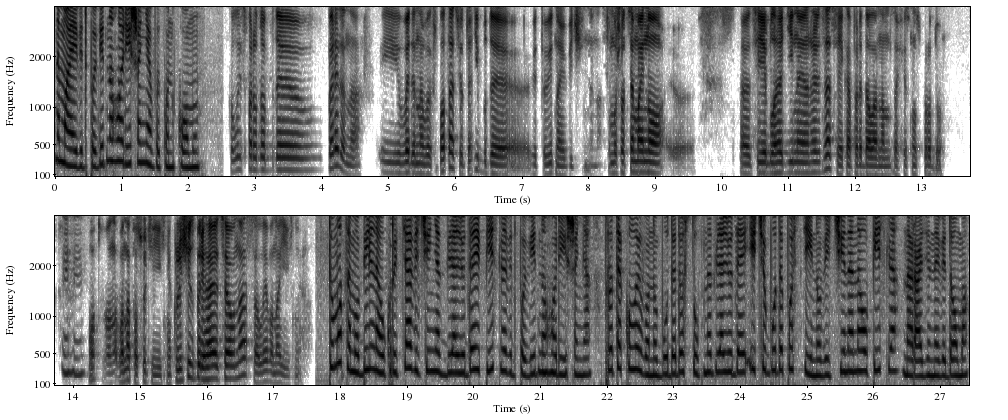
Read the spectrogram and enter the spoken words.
Немає відповідного рішення виконкому. Коли споруда буде передана і введена в експлуатацію, тоді буде відповідно і відчинена. Тому що це майно е, е, цієї благодійної організації, яка передала нам захисну споруду. От вона, вона по суті їхня. Ключі зберігаються у нас, але вона їхня. Тому це мобільне укриття відчинять для людей після відповідного рішення. Проте, коли воно буде доступне для людей і чи буде постійно відчинене опісля, наразі невідомо.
